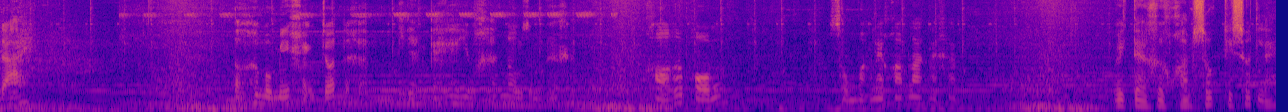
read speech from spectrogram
มินวิกเตอร์ได้ต่อให้ผมมีแข่งจดนะครับอยากแกอยู่ข้างน้องเสมอครับ ขอให้ผม สมหวังในความรักนะครับ วิกเตอร์คือความสุขที่สุดเลย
